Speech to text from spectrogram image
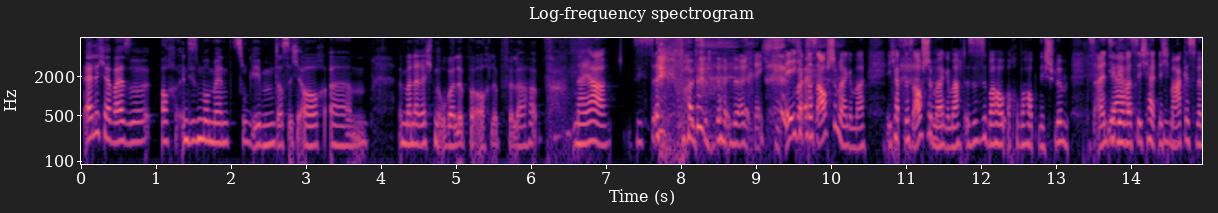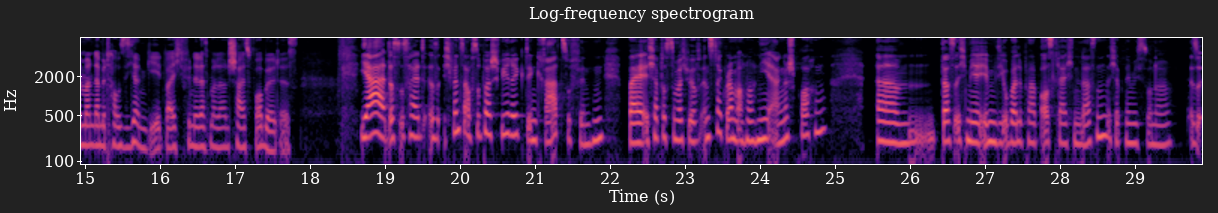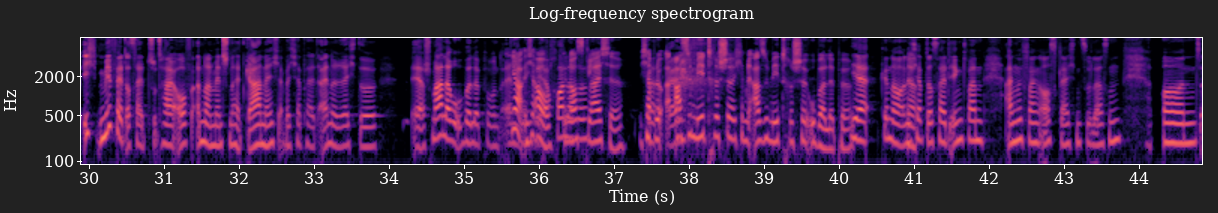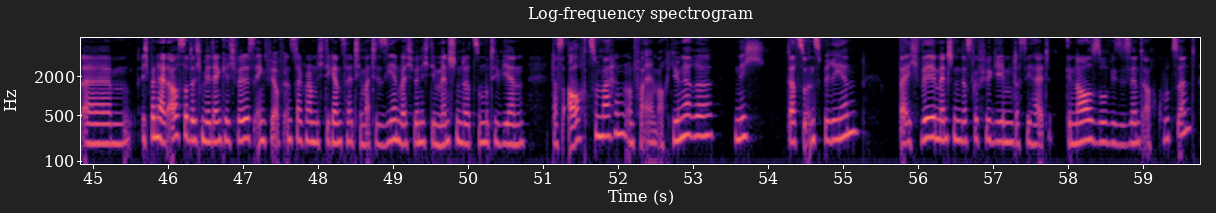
ehrlicherweise auch in diesem Moment zugeben, dass ich auch ähm, in meiner rechten Oberlippe auch Lipfiller habe. Naja, siehst du, in der, in der rechten. Ey, ich habe das auch schon mal gemacht. Ich habe das auch schon mal gemacht. Es ist überhaupt auch überhaupt nicht schlimm. Das Einzige, Ja. was ich halt nicht mag, ist, wenn man damit hausieren geht, weil ich finde, dass man da ein scheiß Vorbild ist. Ja, das ist halt, also ich finde es auch super schwierig, den Grad zu finden, weil ich habe das zum Beispiel auf Instagram auch noch nie angesprochen, ähm, dass ich mir eben die Oberlippe habe ausgleichen lassen. Ich habe nämlich so eine, also ich, mir fällt das halt total auf, anderen Menschen halt gar nicht, aber ich habe halt eine rechte, eher schmalere Oberlippe und eine Ja, ich auch. vollere. Genau das Gleiche. Ich habe Ja, eine geil. asymmetrische, ich habe eine asymmetrische Oberlippe. Ja, genau. Und Ja. ich habe das halt irgendwann angefangen ausgleichen zu lassen. Und ähm, ich bin halt auch so, dass ich mir denke, ich will es irgendwie auf Instagram nicht die ganze Zeit thematisieren, weil ich will nicht die Menschen dazu motivieren, das auch zu machen und vor allem auch Jüngere nicht dazu inspirieren, weil ich will Menschen das Gefühl geben, dass sie halt genauso wie sie sind auch gut sind.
